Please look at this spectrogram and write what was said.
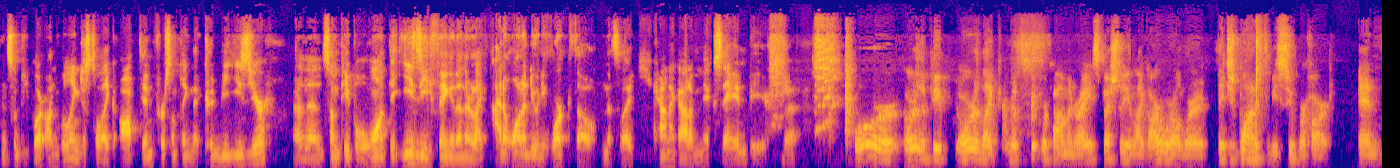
and some people are unwilling just to like opt in for something that could be easier and then some people want the easy thing, and then they're like, I don't want to do any work though. And it's like you kind of got to mix A and B. Yeah. Or or the people or like what's super common, right? Especially in like our world where they just want it to be super hard, and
